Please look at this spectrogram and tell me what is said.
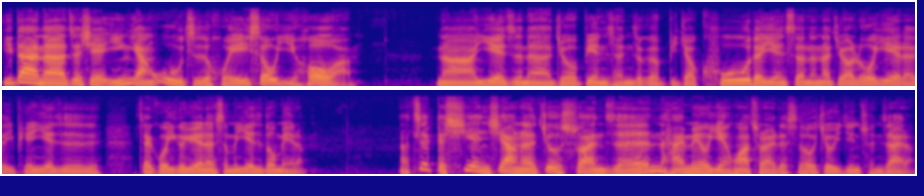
一旦呢，这些营养物质回收以后啊，那叶子呢就变成这个比较枯的颜色呢，那就要落叶了。一片叶子再过一个月呢，什么叶子都没了。那这个现象呢，就算人还没有演化出来的时候就已经存在了。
